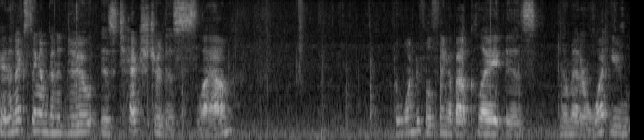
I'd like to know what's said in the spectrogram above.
Okay, the next thing I'm going to do is texture this slab. The wonderful thing about clay is no matter what you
